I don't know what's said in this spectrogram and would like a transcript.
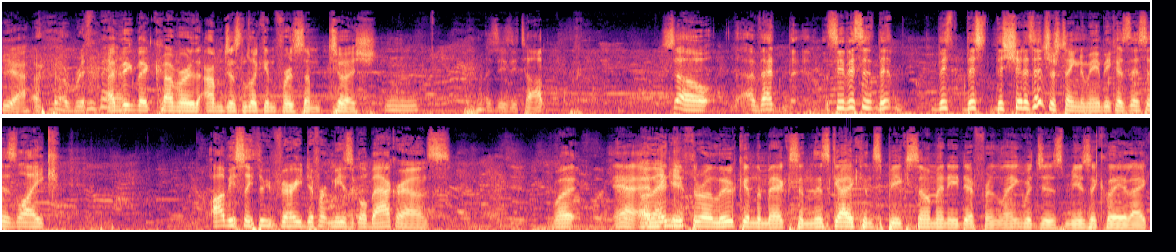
Yeah. A riff band. I think they covered. I'm just looking for some tush. a ZZ Top. So uh, that see this is this this this shit is interesting to me because this is like obviously three very different musical backgrounds. What? Yeah, Oh, and then you. you. throw Luke in the mix, and this guy can speak so many different languages musically. Like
